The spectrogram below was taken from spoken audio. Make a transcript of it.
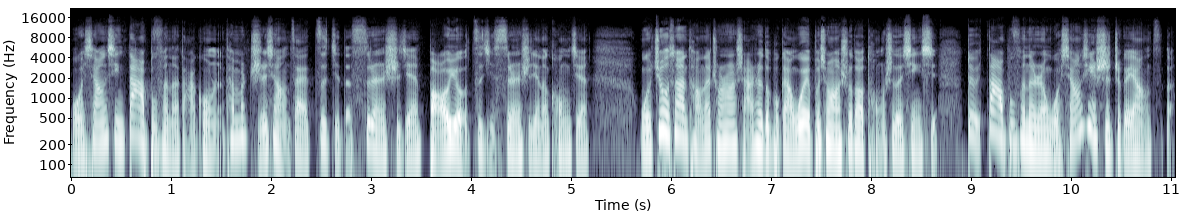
我相信大部分的打工人，他们只想在自己的私人时间保有自己私人时间的空间。我就算躺在床上啥事都不干，我也不希望收到同事的信息。对大部分的人，我相信是这个样子的。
